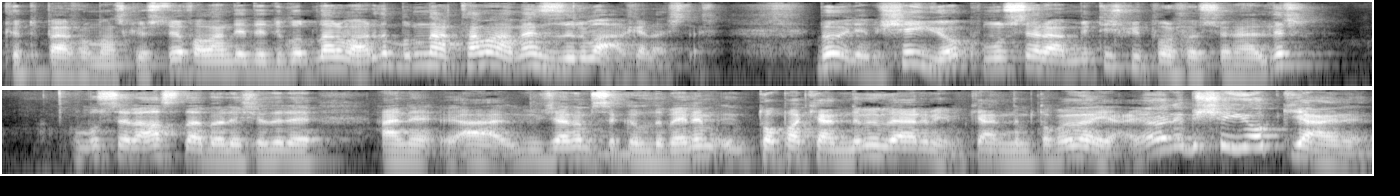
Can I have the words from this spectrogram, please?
Kötü performans gösteriyor falan diye dedikodular vardı. Bunlar tamamen zırva arkadaşlar. Böyle bir şey yok. Muslera müthiş bir profesyoneldir. Muslera asla böyle şeyleri hani "Ya canım sıkıldı benim topa kendimi vermeyeyim. Kendim topa ver. Yani öyle bir şey yok yani.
